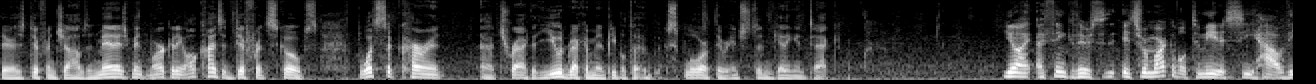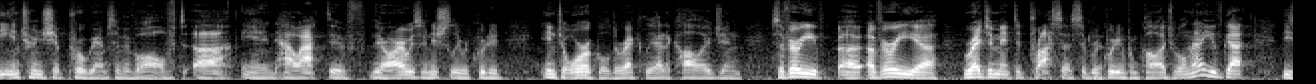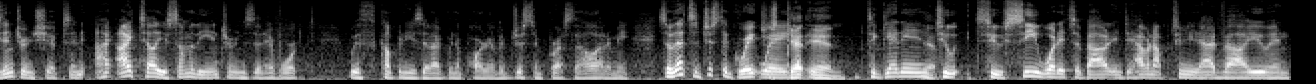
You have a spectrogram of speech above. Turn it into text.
There's different jobs in management, marketing, all kinds of different scopes. What's the current uh, track that you would recommend people to explore if they were interested in getting in tech? You know, I, I think there's, it's remarkable to me to see how the internship programs have evolved uh, and how active they are. I was initially recruited into Oracle directly out of college, and it's a very, uh, a very uh, regimented process of recruiting from college. Well, now you've got these internships, and I, I tell you, some of the interns that have worked with companies that I've been a part of have just impressed the hell out of me. So that's a, just a great Just way get in. to get in, Yeah. to to see what it's about, and to have an opportunity to add value. And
